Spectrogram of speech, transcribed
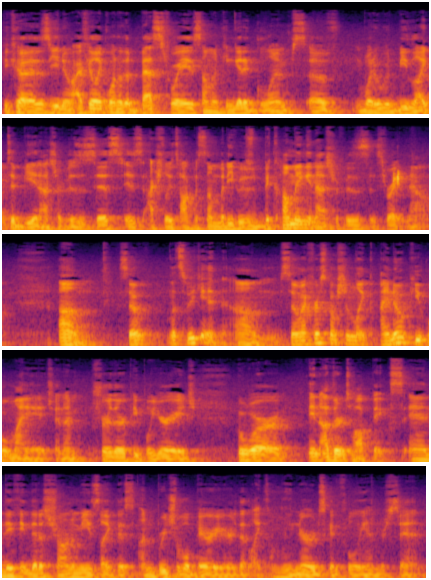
Because, you know, I feel like one of the best ways someone can get a glimpse of what it would be like to be an astrophysicist is actually talk to somebody who's becoming an astrophysicist right now. Um, so let's begin. Um, so my first question, like I know people my age, and I'm sure there are people your age who are in other topics, and they think that astronomy is like this unbreachable barrier that like only nerds can fully understand.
